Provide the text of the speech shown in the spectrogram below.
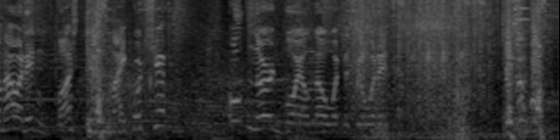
Somehow I didn't bust this microchip? Old nerd boy'll know what to do with it.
